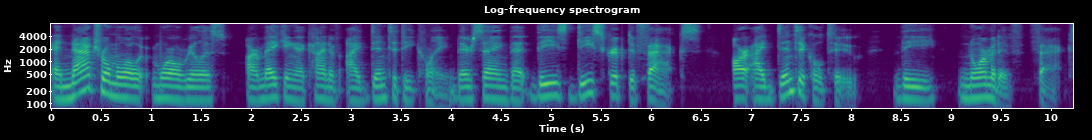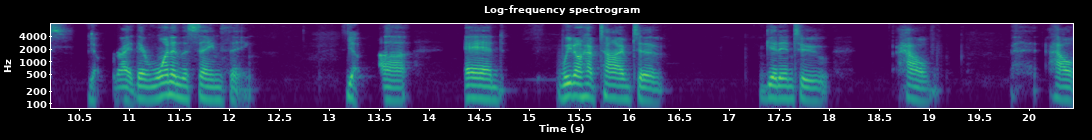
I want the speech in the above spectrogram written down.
And natural moral, moral realists are making a kind of identity claim. They're saying that these descriptive facts are identical to the normative facts. Yep. Right. They're one and the same thing. Yep. Uh, and we don't have time to get into how how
